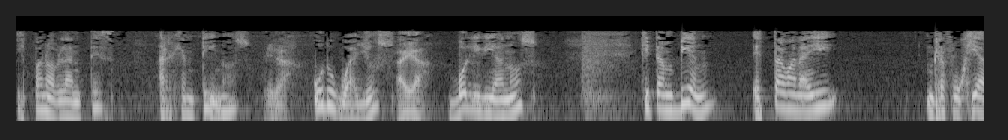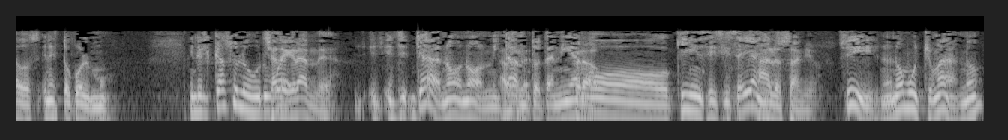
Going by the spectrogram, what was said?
hispanohablantes, argentinos, Mira, uruguayos, allá. bolivianos, que también estaban ahí refugiados en Estocolmo. En el caso de los Ya uruguayos... de grande. Eh, eh, Ya, no, no, ni A ver, tanto. Teníamos 15, 16 años. Ah, los años. Sí, no, no mucho más, ¿no?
